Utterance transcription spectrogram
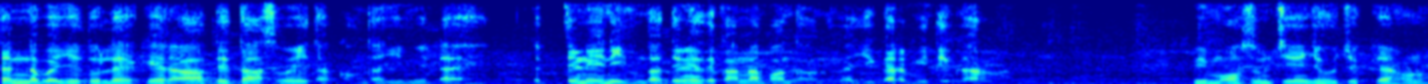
3 ਵਜੇ ਤੋਂ ਲੈ ਕੇ ਰਾਤ ਦੇ 10 ਵਜੇ ਤੱਕ ਹੁੰਦਾ ਜੀ ਮੇਲਾ ਇਹ। ਤੇ ਦਿਨੇ ਨਹੀਂ ਹੁੰਦਾ, ਦਿਨੇ ਦੁਕਾਨਾਂ ਬੰਦ ਹੁੰਦੀਆਂ ਜੀ ਗਰਮੀ ਦੇ ਕਾਰਨ। ਵੀ ਮੌਸਮ ਚੇਂਜ ਹੋ ਚੁੱਕਿਆ ਹੁਣ।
